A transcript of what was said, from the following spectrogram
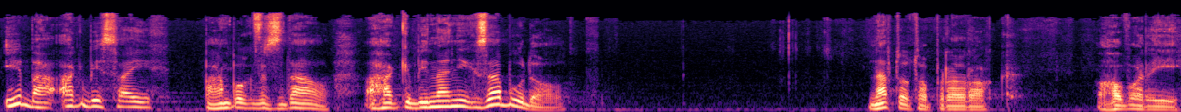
Iba ak by sa ich Pán Boh vzdal a ak by na nich zabudol. Na toto prorok hovorí,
